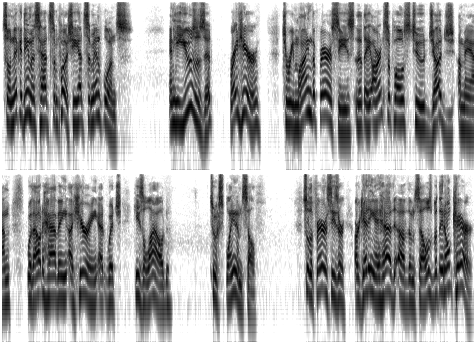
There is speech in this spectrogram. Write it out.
So Nicodemus had some push, he had some influence, and he uses it right here to remind the Pharisees that they aren't supposed to judge a man without having a hearing at which he's allowed to explain himself. So the Pharisees are, are getting ahead of themselves, but they don't care.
